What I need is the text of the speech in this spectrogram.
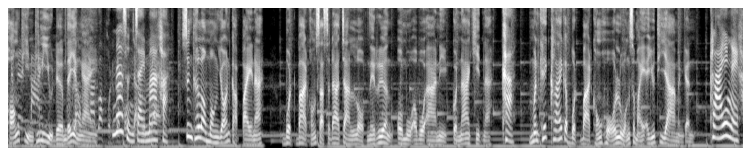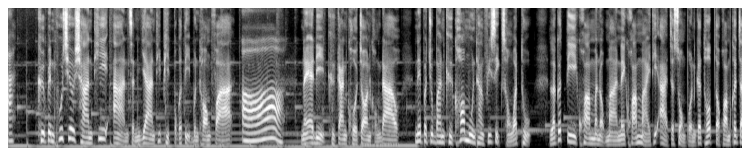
ท้องถิ่นที่มีอยู่เดิมได้ยังไง น่าสนใจมากค่ะ ซึ่งถ้าลองมองย้อนกลับไปนะ บทบาทของศาสดาจารย์โลบในเรื่องโอมูอโบอานี่ก็น่าคิดนะ ค่ะ มันคล้ายๆกับบทบาทของโหหลวงสมัยอยุธยาเหมือนกัน คล้ายยังไงคะ คือเป็นผู้เชี่ยวชาญที่อ่านสัญญาณที่ผิดปกติบนท้องฟ้า อ๋อ ในอดีตคือการโคจรของดาว ในปัจจุบันคือข้อมูลทางฟิสิกส์ของวัตถุ แล้วก็ตีความมันออกมาในความหมายที่อาจจะส่งผลกระทบต่อความเข้าใจ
